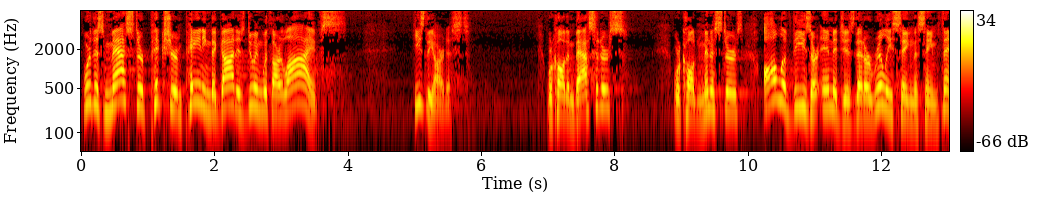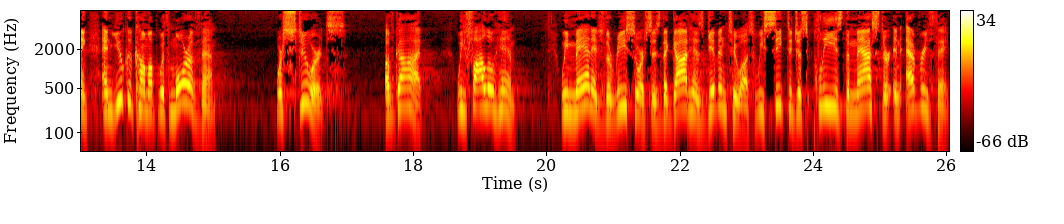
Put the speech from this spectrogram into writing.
We're this master picture and painting that God is doing with our lives. He's the artist. We're called ambassadors. We're called ministers. All of these are images that are really saying the same thing, and you could come up with more of them. We're stewards of God, we follow Him. We manage the resources that God has given to us. We seek to just please the Master in everything.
